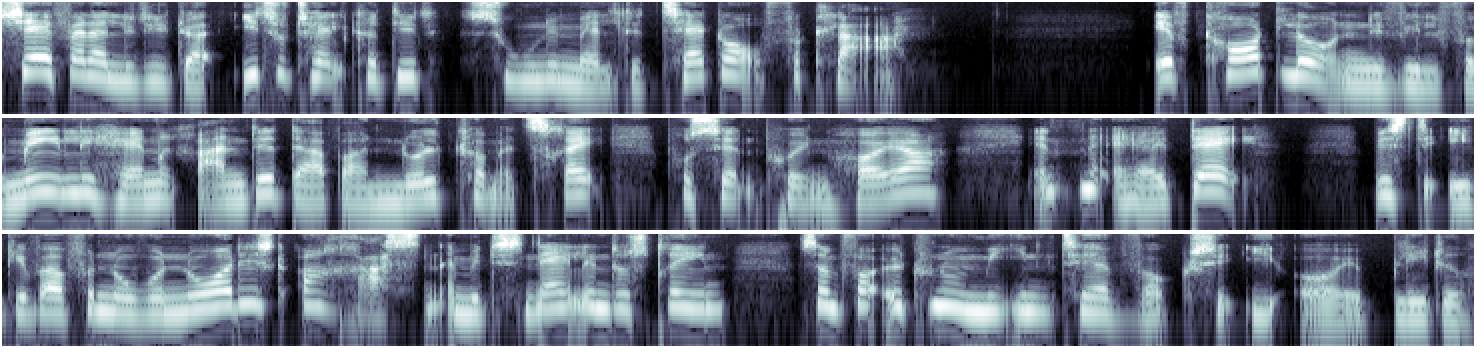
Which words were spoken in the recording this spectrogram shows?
Chefanalytiker i Totalkredit, Sune Malte Taggaard, forklarer. F-kortlånene ville formentlig have en rente, der var 0,3 procentpoint højere, end den er i dag, hvis det ikke var for Novo Nordisk og resten af medicinalindustrien, som får økonomien til at vokse i øjeblikket.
